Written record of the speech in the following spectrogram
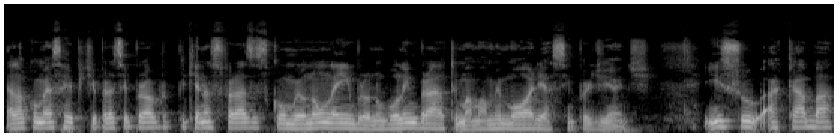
ela começa a repetir para si própria pequenas frases como eu não lembro, eu não vou lembrar, eu tenho uma má memória assim por diante. Isso acaba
